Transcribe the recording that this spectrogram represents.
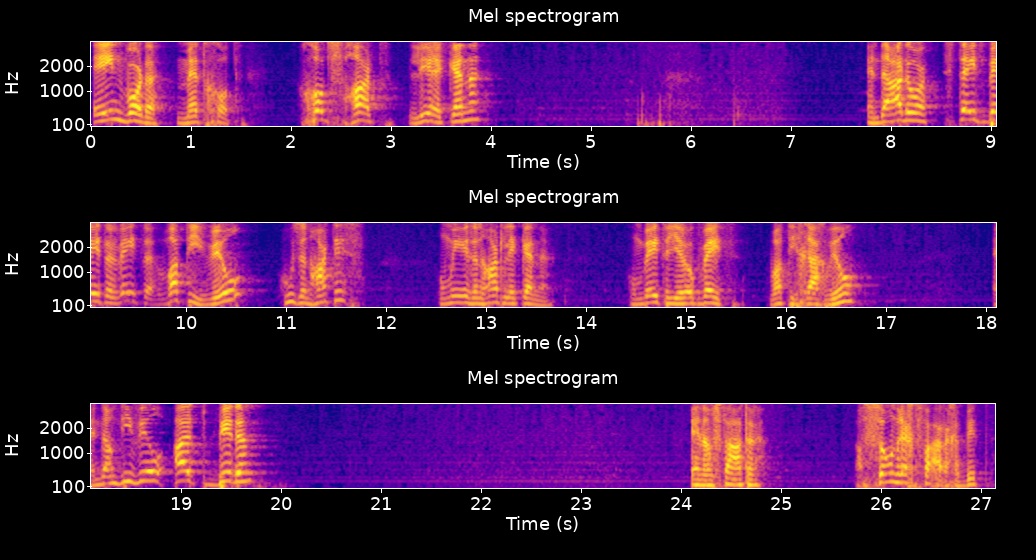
Eén worden met God. Gods hart leren kennen. En daardoor steeds beter weten wat hij wil, hoe zijn hart is. Hoe meer je zijn hart leert kennen, hoe beter je ook weet wat hij graag wil. En dan die wil uitbidden. En dan staat er, als zo'n rechtvaardige bid,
